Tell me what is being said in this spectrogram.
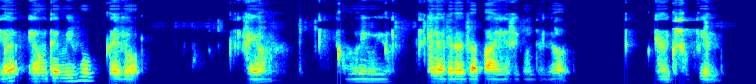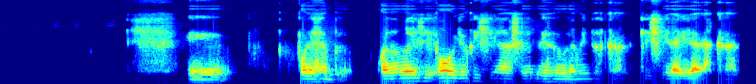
¿Ya? Es usted mismo, pero, como digo yo, es la que lo atrapa en ese contenedor, en su piel. Eh, por ejemplo, cuando uno dice, oh, yo quisiera hacer un desdoblamiento astral, quisiera ir al astral.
